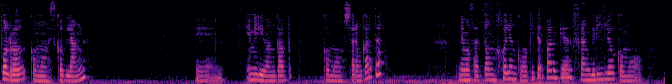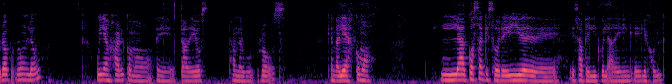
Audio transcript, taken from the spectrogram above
Paul Rudd como Scott Lang, eh, Emily Van Camp como Sharon Carter. Tenemos a Tom Holland como Peter Parker, Frank Grillo como Brock Runlow, William Hart como eh, Tadeus Thunderbolt Ross, en realidad es como la cosa que sobrevive de esa película del Increíble Hulk,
